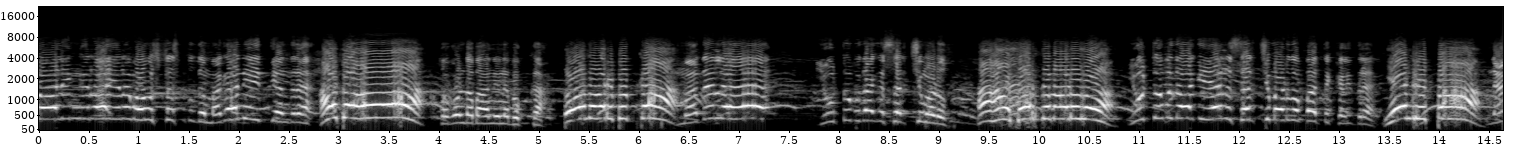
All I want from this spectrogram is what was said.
ಮಾಳಿಂಗರಾಯನ ವಂಶಸ್ಥದ ಮಗನೇ ಐತಿ ಅಂದ್ರ ಹೌದಾ? ತಗೊಂಡ ಬಾ ನಿನ್ನ ಬುಕ್ಕ. ತೊಂದವರಿ ಬುಕ್ಕ? ಮೊದಲ ಯೂಟ್ಯೂಬ್ ದಾಗ ಸರ್ಚ್ ಮಾಡೋದು. ಆಹಾ ಸರ್ಚ್ ಮಾಡೋದು. ಯೂಟ್ಯೂಬ್ ದಾಗ ಏನು ಸರ್ಚ್ ಮಾಡೋದಪ್ಪ ಅಂತ ಕೇಳಿದ್ರ ಏನ್ರಿಪ್ಪ? ನಾ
